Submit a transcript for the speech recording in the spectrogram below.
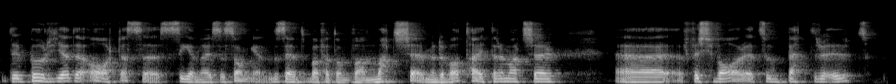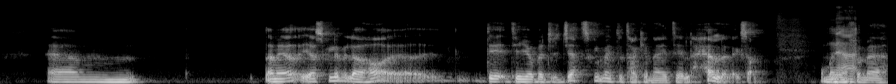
det började arta sig senare i säsongen. Det säger jag inte bara för att de vann matcher, men det var tajtare matcher. Eh, försvaret såg bättre ut. Um, nej, men jag, jag, skulle vilja ha det, det jobbet i Jets skulle man inte tacka nej till heller. Liksom. Om man Nej. jämför med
